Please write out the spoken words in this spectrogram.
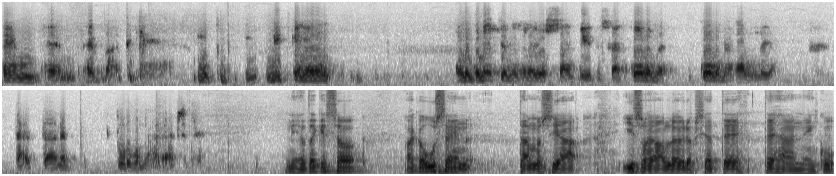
En, en, en mä tiedä. Mutta mitkä ne on? Oliko Lötjönen sanoa jossain viitissä, että kolme, kolme hallia täyttää ne turvamääräykset? Niin jotenkin se on aika usein tämmöisiä isoja löydöksiä te, tehdään niin kuin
